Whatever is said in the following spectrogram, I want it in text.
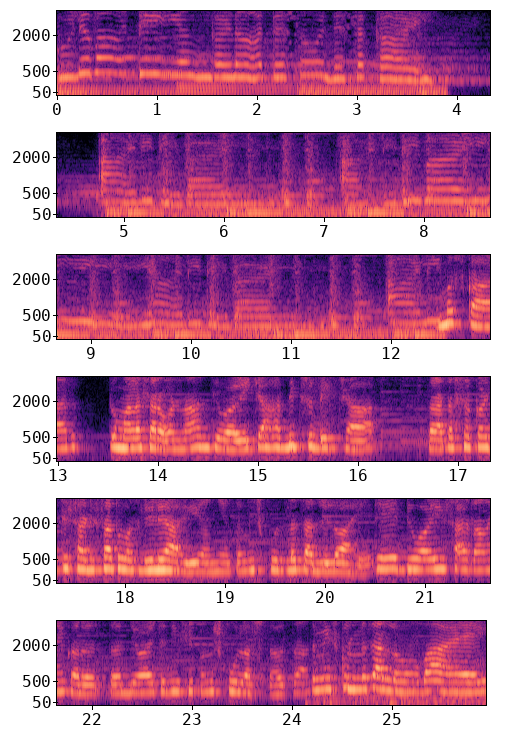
गुलवाते अंगणात सोन सकाळी. आली दिवाळी दिवाळी आली दिवाळी आली नमस्कार. तुम्हाला सर्वांना दिवाळीच्या हार्दिक शुभेच्छा. तर आता सकाळचे साडेसात वाजलेले आहे आणि आता मी स्कूलला चाललेलो आहे. ते दिवाळी साजरा नाही करत तर दिवाळीच्या दिवशी पण स्कूल असतं. तर आता मी स्कूलला चाललो. बाय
